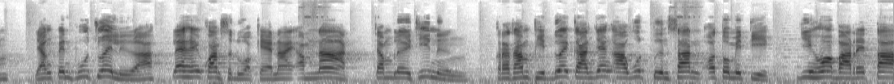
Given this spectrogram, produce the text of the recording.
3 ยังเป็นผู้ช่วยเหลือและให้ความสะดวกแก่นายอำนาจจำเลยที่ 1 กระทำผิดด้วยการแย่งอาวุธปืนสั้นออโตเมติก ยี่ห้อบาเรตตา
